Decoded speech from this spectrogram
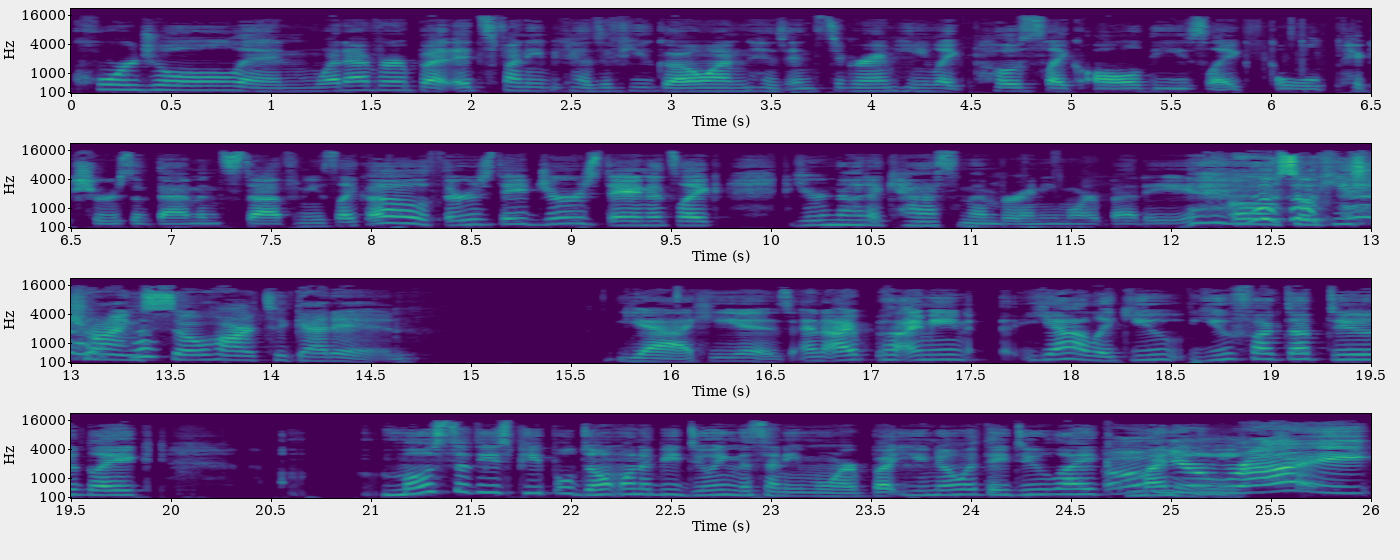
cordial and whatever but it's funny because if you go on his instagram he like posts like all these like old pictures of them and stuff and he's like oh thursday jersey and it's like you're not a cast member anymore buddy. Oh so he's trying so hard to get in. Yeah he is and i i mean yeah like you you fucked up dude like most of these people don't want to be doing this anymore but you know what they do like? Oh, money. you're right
